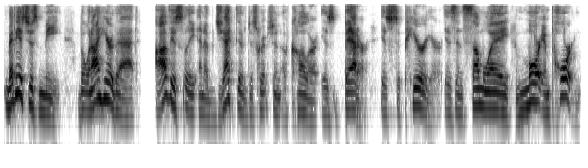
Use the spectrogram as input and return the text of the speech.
Maybe it's just me, but when I hear that, obviously an objective description of color is better, is superior, is in some way more important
